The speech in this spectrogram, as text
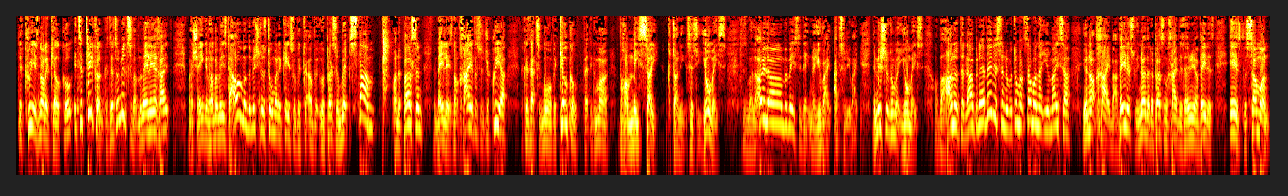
the kriya is not a kilkul, it's a tikkun, because it's a mitzvah. Mimela chayiv. Mashayin can have a mace the Mishnah is talking about a case of a, of a, person rips stam on a person. Mimela is not chayiv for such a kriya, because that's more of a kilkul. But the Gemara, v'ha meisai. Ktani. It says yomes. It says mala'olam b'meis No, you're right. Absolutely right. The Mishnah talking about yomes. Or bahana to lab b'nei avedis. And we're talking about someone that you meisa, you're not chayv. Avedis, we know that a person chayv is only avedis, is for someone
